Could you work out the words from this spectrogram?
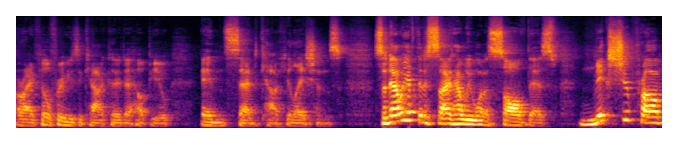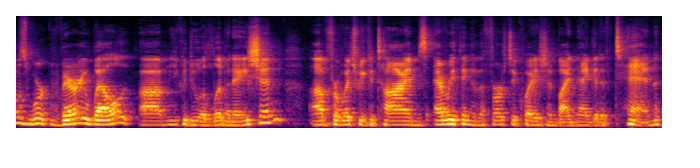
All right, feel free to use a calculator to help you in said calculations. So now we have to decide how we want to solve this. Mixture problems work very well. Um, you could do elimination, uh, for which we could times everything in the first equation by negative 10.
